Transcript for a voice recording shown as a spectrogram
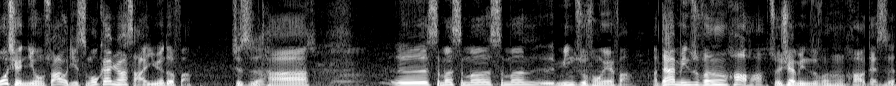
我去霓虹耍过几次，我感觉他啥音乐都放，就是是他。呃，什么什么什么民族风也放。啊，当然民族风很好哈，最喜欢民族风很好。但是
